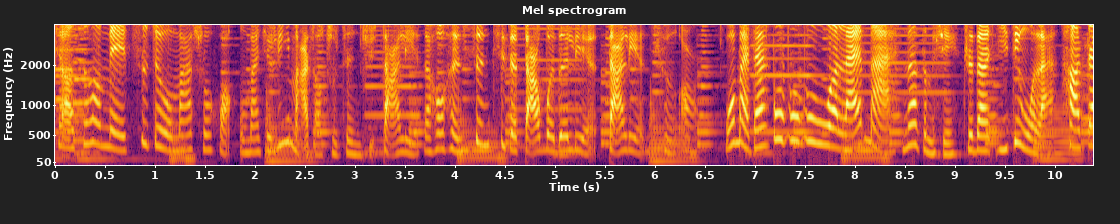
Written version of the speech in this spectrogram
小时候每次对我妈说谎，我妈就立马找出证据打脸，然后很生气的打我的脸，打脸乘二。我买单。不不不，我来买。那怎么行？这单一定我来。好的。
